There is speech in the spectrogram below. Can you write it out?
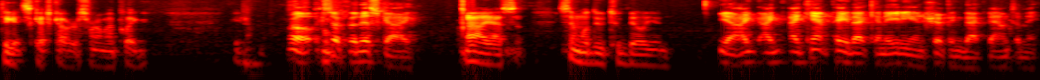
to get sketch covers from. I play. you know. Well, except for this guy. Ah, yes, Sim will do two billion. Yeah, I, I, I can't pay that Canadian shipping back down to me.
